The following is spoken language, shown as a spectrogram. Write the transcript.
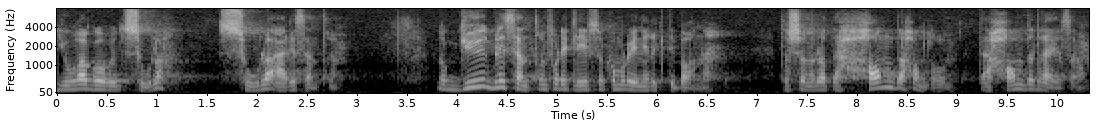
Jorda går rundt sola. Sola er i sentrum. Når Gud blir sentrum for ditt liv, så kommer du inn i riktig bane. Da skjønner du at det er han det handler om. Det er han det dreier seg om.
